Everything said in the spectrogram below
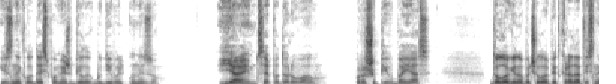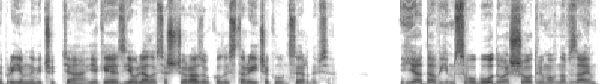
і зникло десь поміж білих будівель унизу. Я їм це подарував, прошепів Баяс. До Логіна почало підкрадатись неприємне відчуття, яке з'являлося щоразу, коли старий чаклун сердився. Я дав їм свободу, а що отримав навзаєм?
